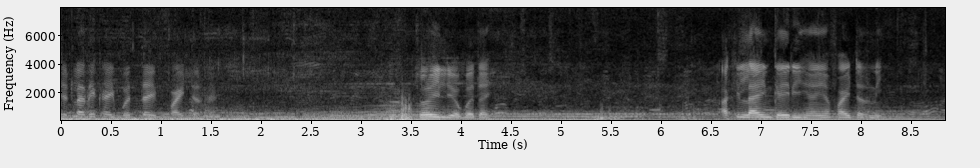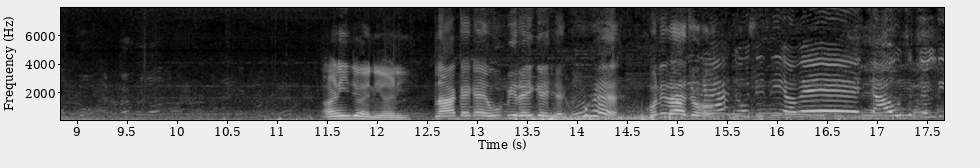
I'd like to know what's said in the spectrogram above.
જેટલા દેખાય બધાય ફાઈટર છે. જોઈ લ્યો બધાય. આખી લાઈન કરી છે અહીંયા ફાઈટરની અણી જો એની અણી. ના કઈ કઈ ઊભી રહી ગઈ છે. હું હે? કોની રાહ જો જોતી હતી હવે જાઉં છે જલ્દી.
